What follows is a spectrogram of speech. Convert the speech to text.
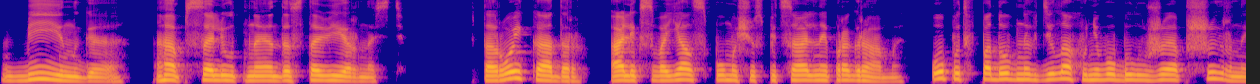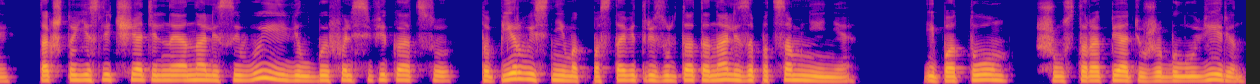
Бинго! Абсолютная достоверность. Второй кадр Алекс ваял с помощью специальной программы. Опыт в подобных делах у него был уже обширный, так что если тщательный анализ и выявил бы фальсификацию, то первый снимок поставит результат анализа под сомнение. И потом Шустер опять уже был уверен,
